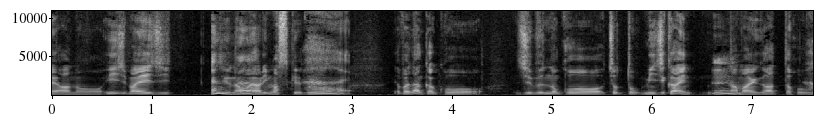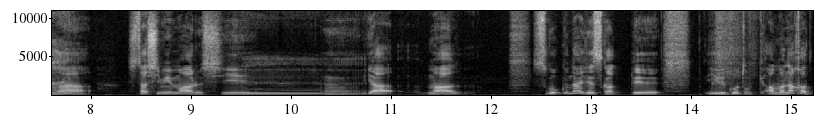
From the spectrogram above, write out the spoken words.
えー、あの飯島英二っていう名前ありますけど、うんうん。はい、やっぱりなんかこう自分のこうちょっと短い名前があった方が親しみもあるし、うん、うん、いやまあすごくないですかっていうことあんまなかっ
